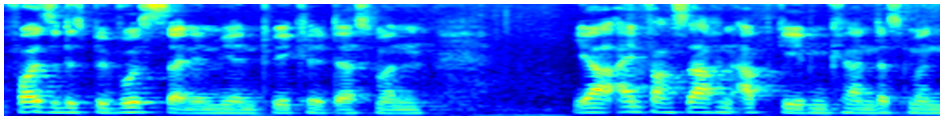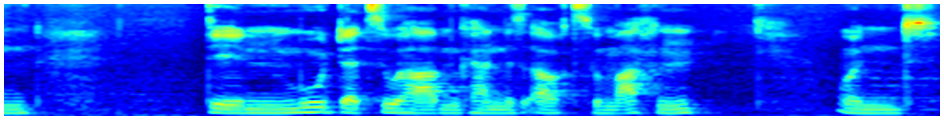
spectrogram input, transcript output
voll so das Bewusstsein in mir entwickelt, dass man ja einfach Sachen abgeben kann, dass man den Mut dazu haben kann, das auch zu machen. Und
